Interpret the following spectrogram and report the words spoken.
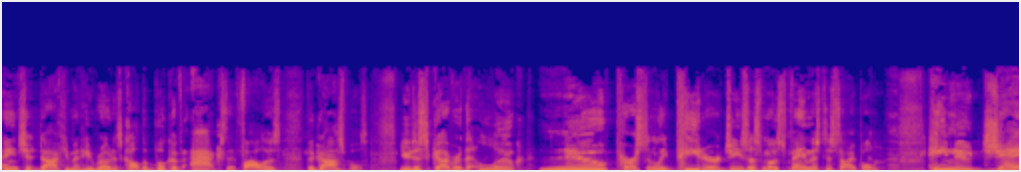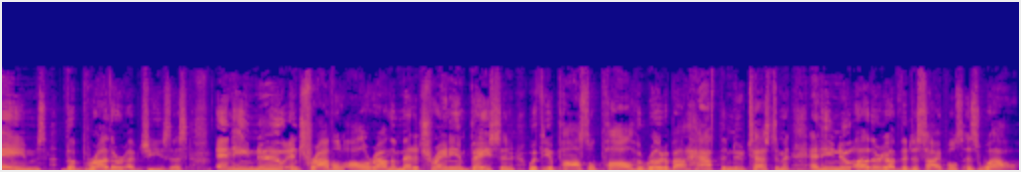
ancient document he wrote. It's called the Book of Acts that follows the Gospels. You discover that Luke knew personally Peter, Jesus' most famous disciple. He knew James, the brother of Jesus, and he knew and traveled all around the Mediterranean basin with the Apostle Paul, who wrote about half the New Testament, and he knew other of the disciples as well.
